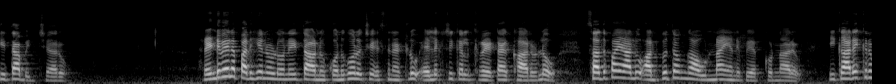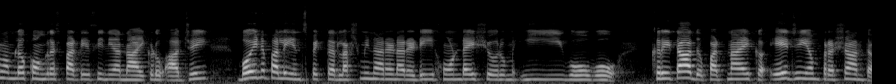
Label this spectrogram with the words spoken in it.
కితాబిచ్చారు. రెండు వేల పదిహేనులోనే తాను కొనుగోలు చేసినట్లు ఎలక్ట్రికల్ క్రేటా కారులో సదుపాయాలు అద్భుతంగా ఉన్నాయని పేర్కొన్నారు. ఈ కార్యక్రమంలో కాంగ్రెస్ పార్టీ సీనియర్ నాయకుడు Ajay Boinapally inspector Lakshminarayana Reddy Hyundai showroom ఈఈఓఓ క్రితాద్ Patnaik AGM Prashanth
